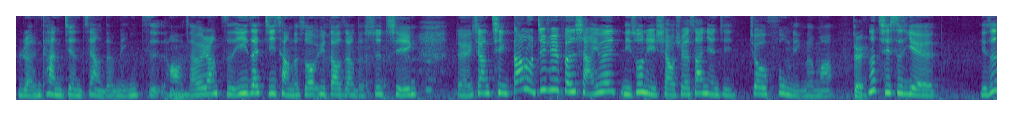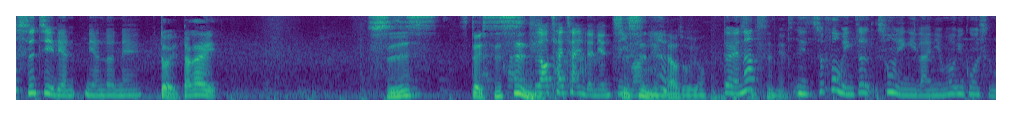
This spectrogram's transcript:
人看见这样的名字，哈、嗯，才会让子怡在机场的时候遇到这样的事情。对，想请大鲁继续分享，因为你说你小学三年级就复名了吗？对，那其实也也是十几年年了呢。对，大概十对十四年，是要猜猜你的年纪吗？十四年到左右。对，那十四年，你是复明这复明以来，你有没有遇过什么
